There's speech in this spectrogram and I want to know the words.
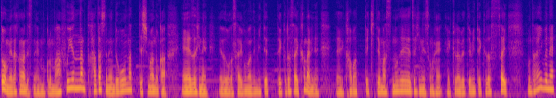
とメダカがですねもうこれ真冬になると果たしてねどうなってしまうのか、えー、ぜひね動画最後まで見てってください。かなりね、えー、変わってきてますのでぜひねその辺、えー、比べてみてください。もうだいぶね、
